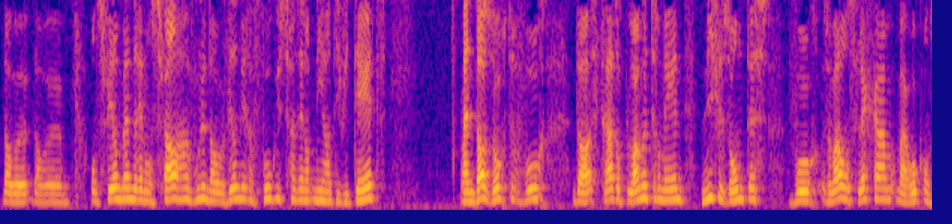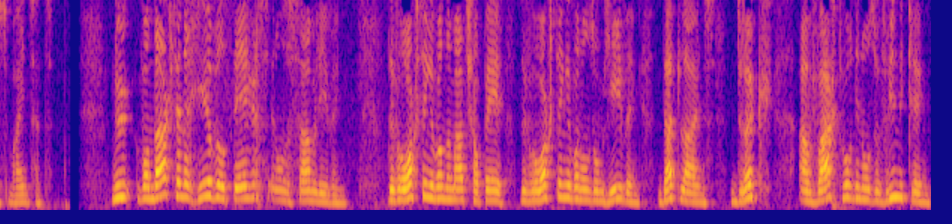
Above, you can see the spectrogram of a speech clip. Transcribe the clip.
dat, we, dat we ons veel minder in ons vel gaan voelen, dat we veel meer gefocust gaan zijn op negativiteit. En dat zorgt ervoor dat stress op lange termijn niet gezond is voor zowel ons lichaam, maar ook ons mindset. Nu, vandaag zijn er heel veel tijgers in onze samenleving. De verwachtingen van de maatschappij, de verwachtingen van onze omgeving, deadlines, druk, aanvaard worden in onze vriendenkring,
